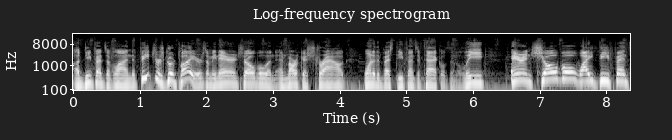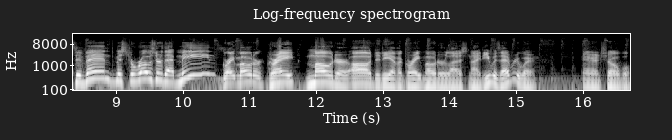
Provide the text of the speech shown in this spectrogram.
a defensive line that features good players. I mean, Aaron Schobel and, and Marcus Stroud, one of the best defensive tackles in the league. Aaron Schobel, white defensive end. Mr. Roser, that means? Great motor. Great motor. Oh, did he have a great motor last night? He was everywhere, Aaron Schobel.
